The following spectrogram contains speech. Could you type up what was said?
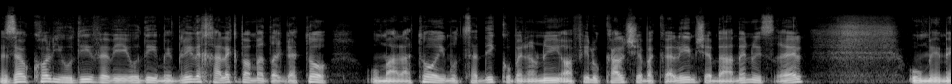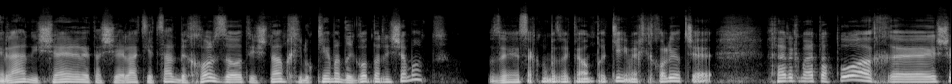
וזהו כל יהודי ויהודי, מבלי לחלק במדרגתו ומעלתו, אם הוא צדיק ובינוני, או אפילו קל שבקלים שבעמנו ישראל, וממילא נשארת השאלה כיצד בכל זאת ישנם חילוקי מדרגות בנשמות. זה, עסקנו בזה כמה פרקים, איך יכול להיות שחלק מהתפוח, אה, יש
